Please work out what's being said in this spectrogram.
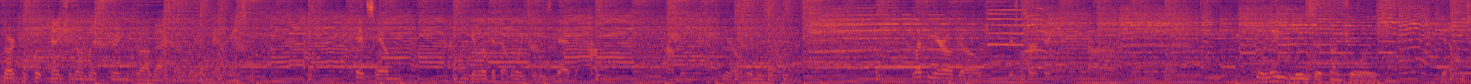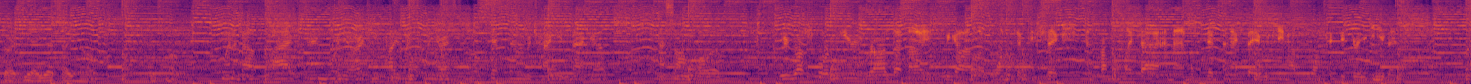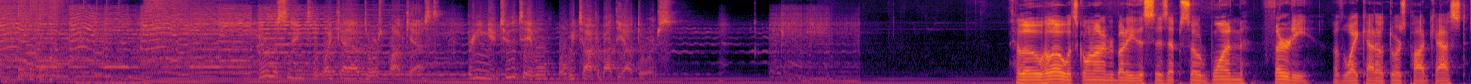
start to put tension on my string drawback, I was like, okay, I'm gonna smoke. It's him. You can look at the horns when he's dead. I'm, I'm in, you know, in the zone. Let the arrow go is perfect. Uh, when they lose their front shoulders, yeah, you start, yeah, that's how you know they're smoking. went about five, ten more yards. We probably went 20 yards total. Tipped then we tried getting back up. I saw him pull up. We rushed 40 years rods that night. We got like 156 and something like that. And then the next day we came out to 163 even. You're listening to the White Cat Outdoors podcast, bringing you to the table where we talk about the outdoors. Hello, hello, what's going on, everybody? This is episode 130 of the White Cat Outdoors podcast.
